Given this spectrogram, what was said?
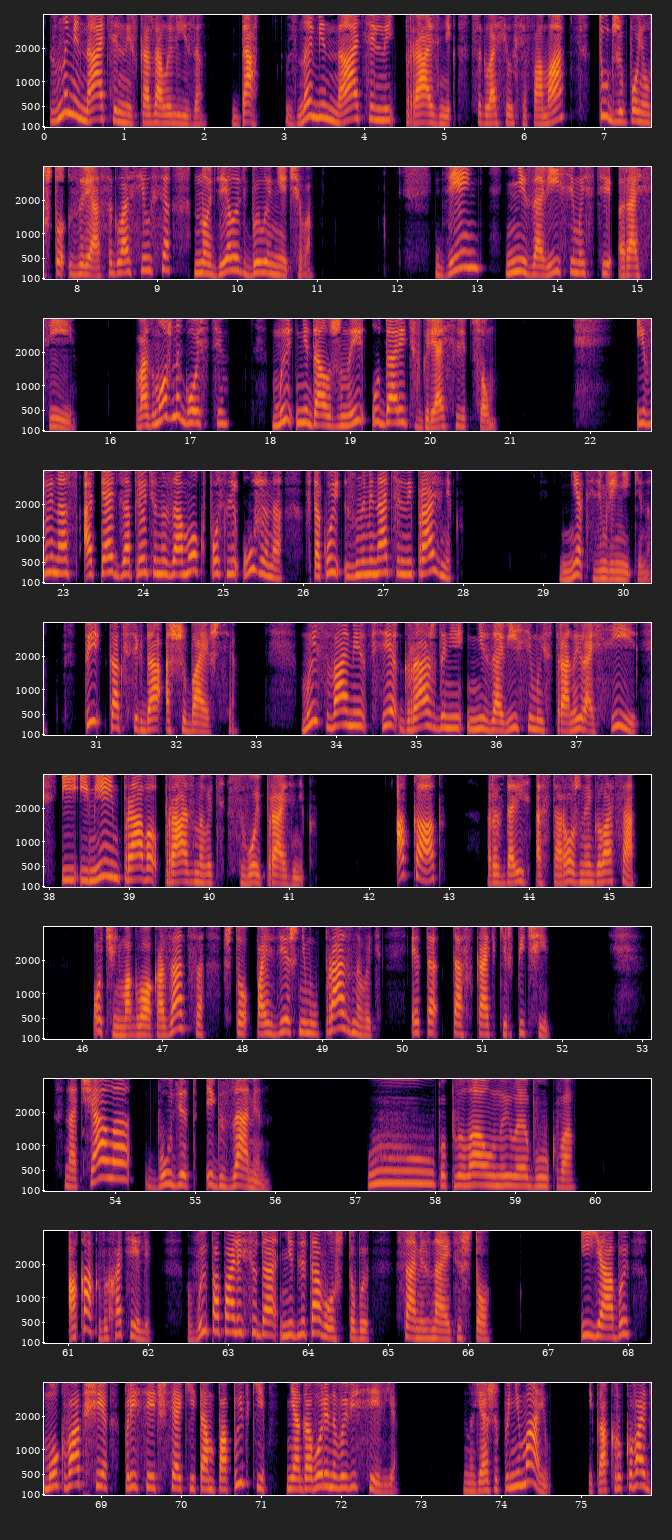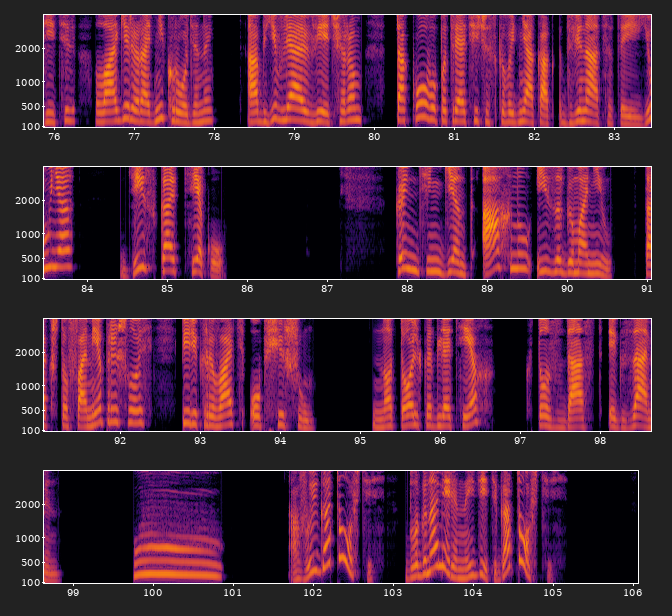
знаменательный, сказала Лиза. Да, «Знаменательный праздник», — согласился Фома, тут же понял, что зря согласился, но делать было нечего. День независимости России. Возможно, гости. Мы не должны ударить в грязь лицом. «И вы нас опять запрете на замок после ужина в такой знаменательный праздник?» «Нет, Земляникина, ты, как всегда, ошибаешься. Мы с вами все граждане независимой страны России и имеем право праздновать свой праздник. А как? Раздались осторожные голоса. Очень могло оказаться, что по-здешнему праздновать — это таскать кирпичи. Сначала будет экзамен. У, -у, -у поплыла унылая буква. А как вы хотели? Вы попали сюда не для того, чтобы сами знаете что. И я бы мог вообще пресечь всякие там попытки неоговоренного веселья. Но я же понимаю, и как руководитель лагеря «Родник Родины» объявляю вечером такого патриотического дня, как 12 июня, дискотеку. Контингент ахнул и загомонил так что Фоме пришлось перекрывать общий шум. Но только для тех, кто сдаст экзамен. у, -у, -у. А вы готовьтесь, благонамеренные дети, готовьтесь.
